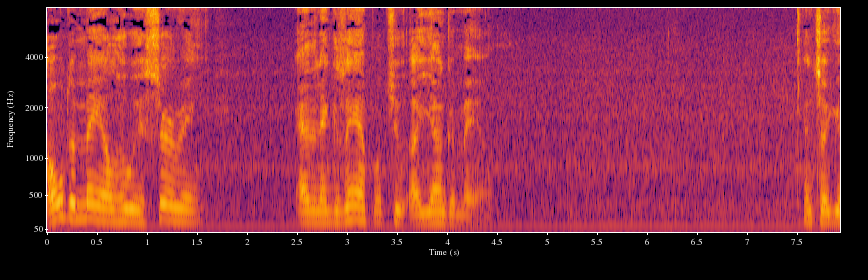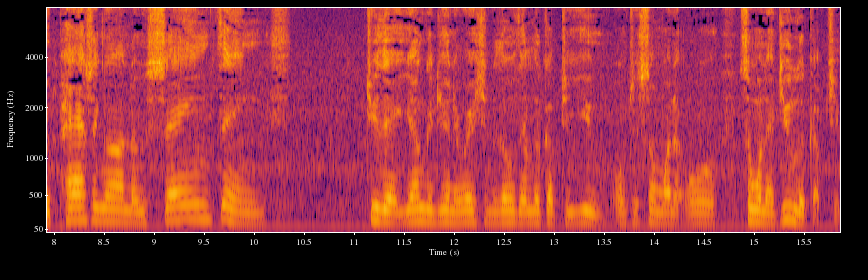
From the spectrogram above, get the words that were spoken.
older male who is serving as an example to a younger male. And so you're passing on those same things to that younger generation, to those that look up to you, or to someone, or someone that you look up to.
